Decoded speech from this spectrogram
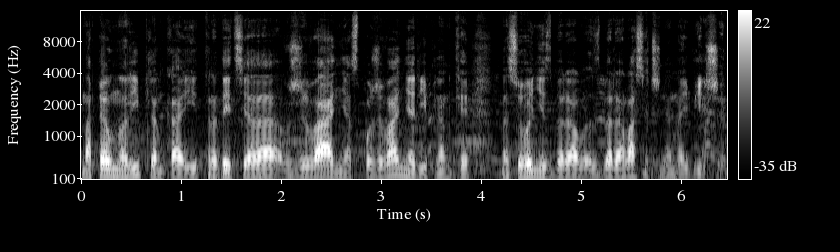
напевно, ріплянка і традиція вживання, споживання ріплянки на сьогодні збереглася чи не найбільше.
